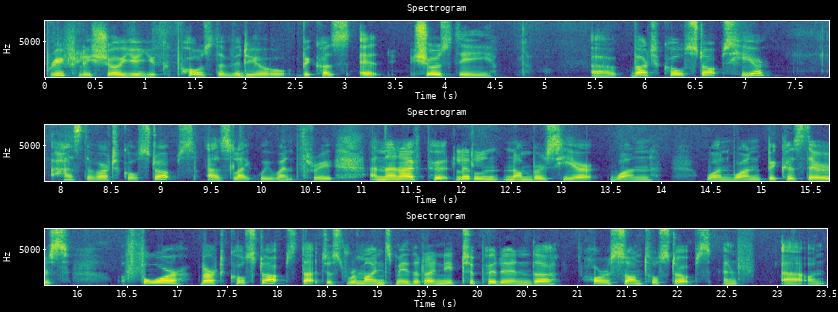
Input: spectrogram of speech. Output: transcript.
briefly show you, you can pause the video because it shows the uh, vertical stops here has the vertical stops as like we went through. And then I've put little numbers here one one one because there's four vertical stops. That just reminds me that I need to put in the horizontal stops and uh, on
